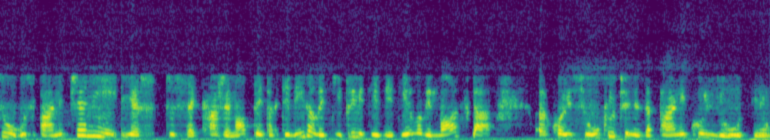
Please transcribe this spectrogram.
su uspaničeni jer su se, kažem, opet aktivirali ti primitivni dijelovi mozga e, koji su uključeni za paniku i ljutnju.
